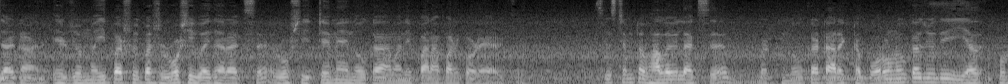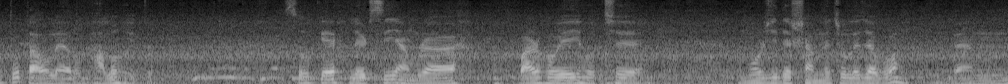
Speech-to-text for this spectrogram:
যার কারণে এর জন্য এই পাশ ওই পাশে রশি বাইধা রাখছে, রশি টেনে নৌকা মানে পারাপার করে আর কি। সিস্টেমটা ভালোই লাগছে, বাট নৌকাটা আরেকটা বড় নৌকা যদি ইয়া করতো, তাহলে আরও ভালো হইতো। সো ওকে লেটসি আমরা পার হয়েই হচ্ছে মসজিদের সামনে চলে যাব। দেন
